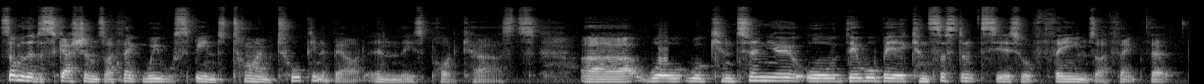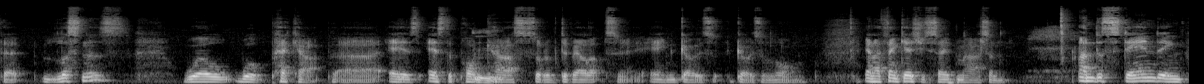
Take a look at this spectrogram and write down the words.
some of the discussions I think we will spend time talking about in these podcasts uh, will will continue, or there will be a consistent set of themes. I think that that listeners will will pick up uh, as as the podcast mm. sort of develops and goes goes along. And I think, as you said, Martin, understanding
